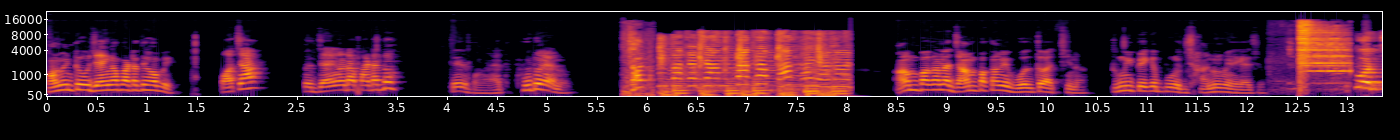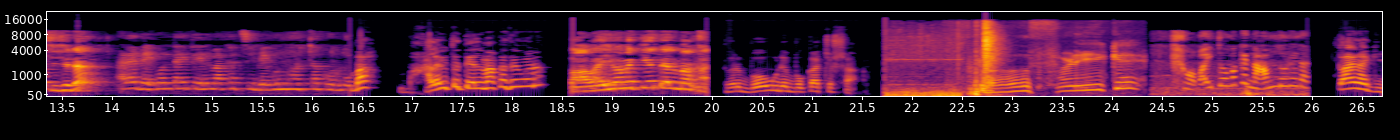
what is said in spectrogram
কমেন্টেও জায়গা পাঠাতে হবে। পচা তো জায়গাটা পাঠাতো। তের বাংলা এত ফুটো কেন? আম পাকা না জাম পাকা আমি বলতে পারছি না। তুমি পেকে পুরো ঝানু হয়ে গেছো। করছিস এটা? আরে বেগুনটাই তেল মাখাচ্ছি বেগুন ভর্তা করব। বাহ ভালোই তো তেল মাখাতে পারো। বাবা এইভাবে কে তেল মাখা তোর বউ উড়ে বোকা চোষা। সবাই তো আমাকে নাম ধরে ডাকে তাই নাকি?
